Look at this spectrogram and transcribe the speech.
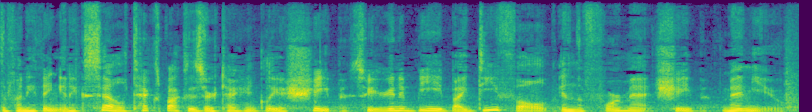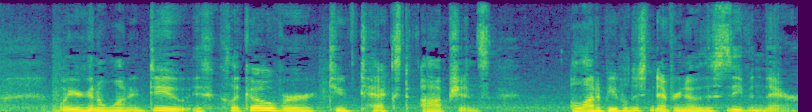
The funny thing in Excel, text boxes are technically a shape, so you're going to be by default in the Format Shape menu. What you're going to want to do is click over to Text Options. A lot of people just never know this is even there.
